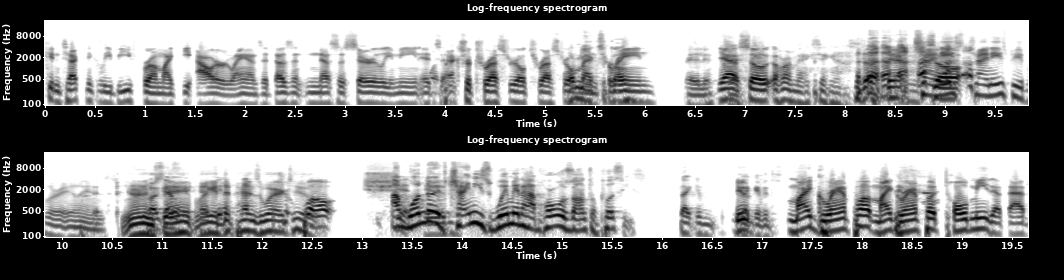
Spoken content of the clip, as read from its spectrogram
can technically be from like the outer lands. It doesn't necessarily mean it's extraterrestrial, terrestrial, or terrain. Alien. Yeah, so or Mexican. yeah, Chinese so, Chinese people are aliens. You know what I'm okay. saying? Like it depends where too. Well, shit, I wonder dude. if Chinese women have horizontal pussies. Like, Dude, like if it's my grandpa, my grandpa told me that that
